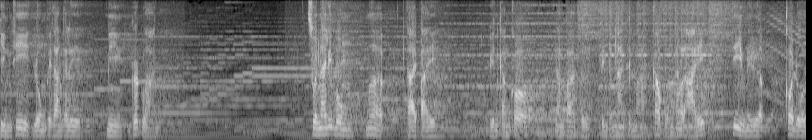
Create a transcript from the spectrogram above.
กิ่งที่ลงไปทางทะเล มีรสหวาน ส่วนนายลิบงเมื่อตายไป เวรกรรมก็นำพาเกิดเป็นตำนานขึ้นมาข้าวของทั้งหลายที่อยู่ในเรือก็โดน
